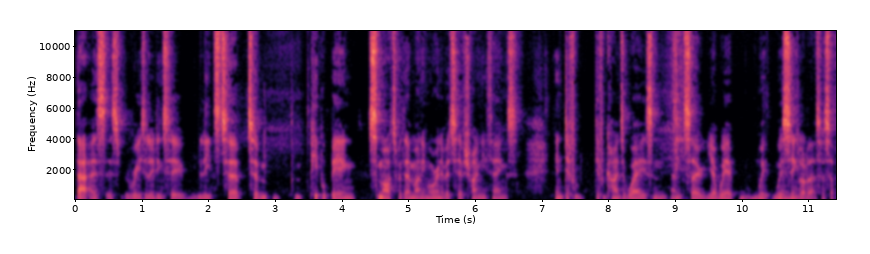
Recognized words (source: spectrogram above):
that as as Ree's alluding to leads to to people being smarter with their money, more innovative, trying new things in different different kinds of ways and and so yeah we're we're, we're mm. seeing a lot of that sort of stuff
